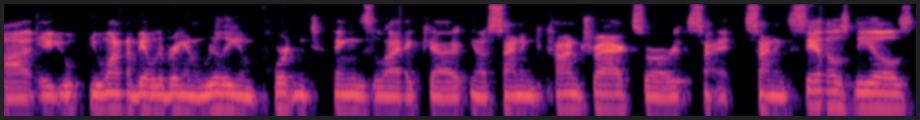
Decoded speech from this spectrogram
Uh, you, you want to be able to bring in really important things like uh, you know signing contracts or si signing sales deals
